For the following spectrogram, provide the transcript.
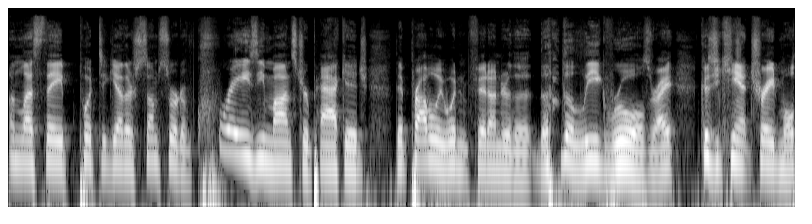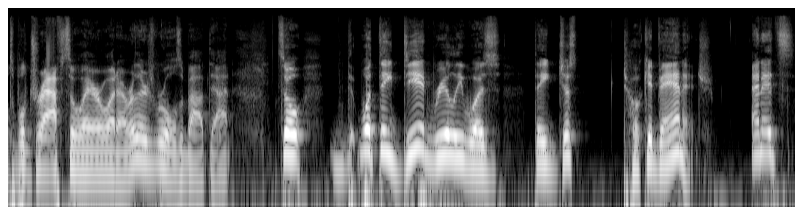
unless they put together some sort of crazy monster package that probably wouldn't fit under the, the, the league rules, right? Because you can't trade multiple drafts away or whatever. There's rules about that. So, th- what they did really was they just took advantage. And it's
